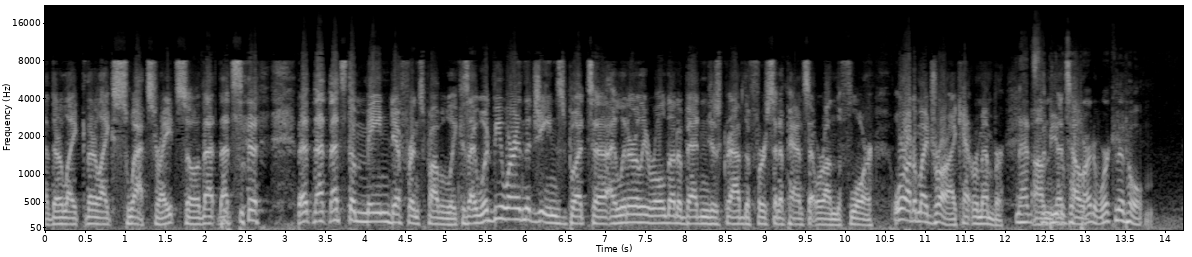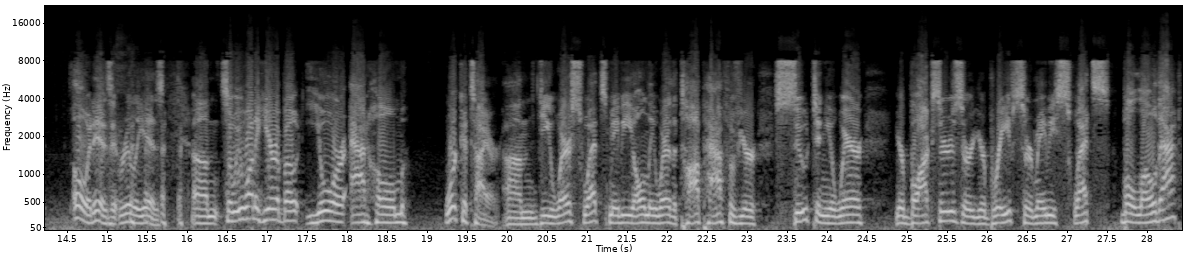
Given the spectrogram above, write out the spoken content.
Uh, they're like they're like sweats, right? So that that's that that that's the main difference probably because I would be wearing the jeans, but uh, I literally rolled out of bed and just grabbed the first set of pants that were on the floor or out of my drawer. I can't remember. That's Um, the beautiful how- part of working at home. Oh, it is. It really is. um, so we want to hear about your at-home work attire. Um, do you wear sweats? Maybe you only wear the top half of your suit and you wear your boxers or your briefs or maybe sweats below that?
